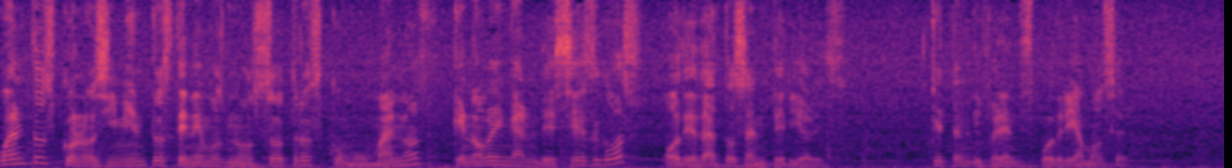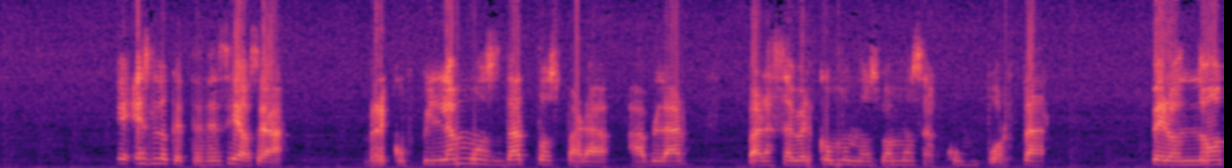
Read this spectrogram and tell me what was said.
¿cuántos conocimientos tenemos nosotros como humanos que no vengan de sesgos o de datos anteriores? ¿Qué tan diferentes podríamos ser? es lo que te decía, o sea, recopilamos datos para hablar, para saber cómo nos vamos a comportar, pero no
